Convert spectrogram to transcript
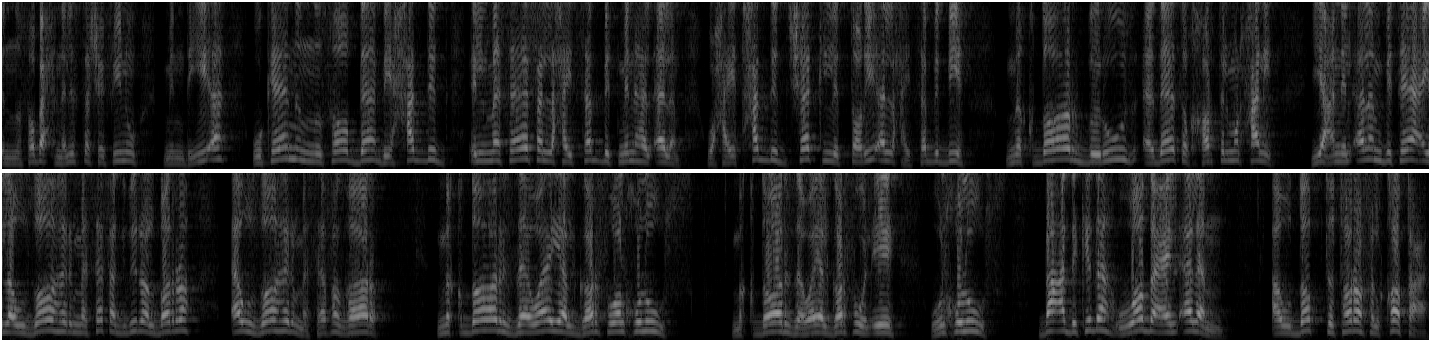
النصاب إحنا لسه شايفينه من دقيقة وكان النصاب ده بيحدد المسافة اللي هيتثبت منها الألم وهيتحدد شكل الطريقة اللي هيتثبت بيها. مقدار بروز أداة الخرط المنحني. يعني الألم بتاعي لو ظاهر مسافة كبيرة لبره أو ظاهر مسافة صغيرة. مقدار زوايا الجرف والخلوص. مقدار زوايا الجرف والإيه؟ والخلوص. بعد كده وضع الألم أو ضبط طرف القطع.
